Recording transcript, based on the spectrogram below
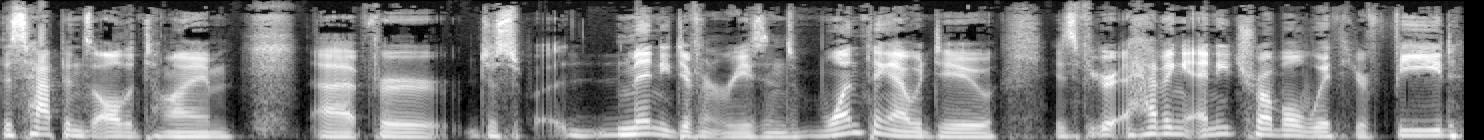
this happens all the time uh, for just many different reasons. One thing I would do is if you're having any trouble with your feed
